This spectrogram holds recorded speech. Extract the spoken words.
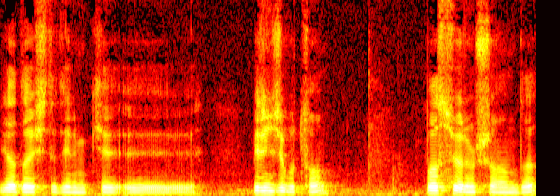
ya da işte diyelim ki eee, birinci buton basıyorum şu anda.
